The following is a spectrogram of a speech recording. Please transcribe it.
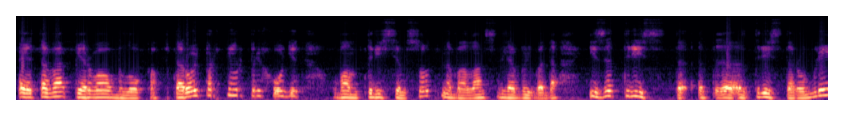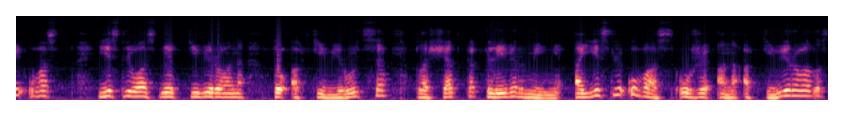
этого первого блока. Второй партнер приходит, вам 3700 на баланс для вывода. И за 300, 300 э, рублей у вас, если у вас не активировано, то активируется площадка Клевер Мини. А если у вас уже она активировалась,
